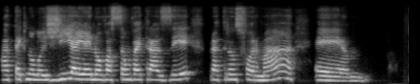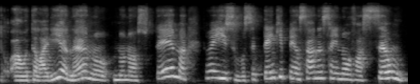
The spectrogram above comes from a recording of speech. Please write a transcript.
a tecnologia e a inovação vai trazer para transformar é, a hotelaria, né, no, no nosso tema. Então é isso. Você tem que pensar nessa inovação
